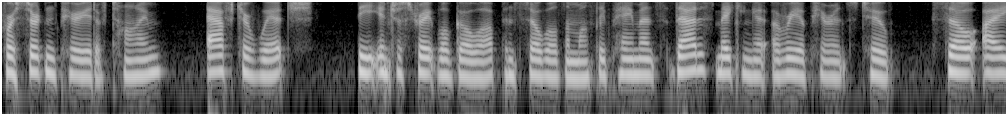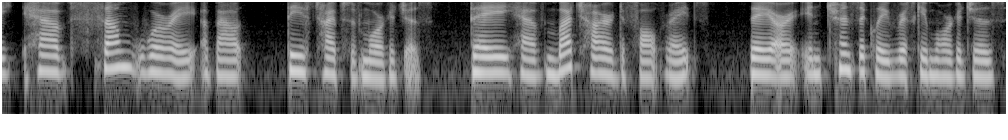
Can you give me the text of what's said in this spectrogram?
for a certain period of time, after which the interest rate will go up and so will the monthly payments. That is making a, a reappearance too. So I have some worry about these types of mortgages. They have much higher default rates. They are intrinsically risky mortgages,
